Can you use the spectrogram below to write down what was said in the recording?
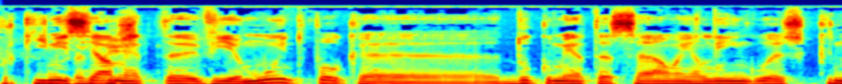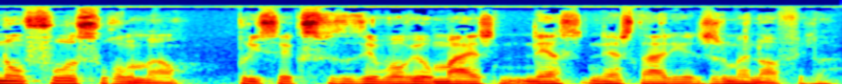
porque inicialmente Portanto, isto... havia muito pouca eh, documentação em línguas que não fosse o alemão. Por isso é que se desenvolveu mais nesta área germanófila.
